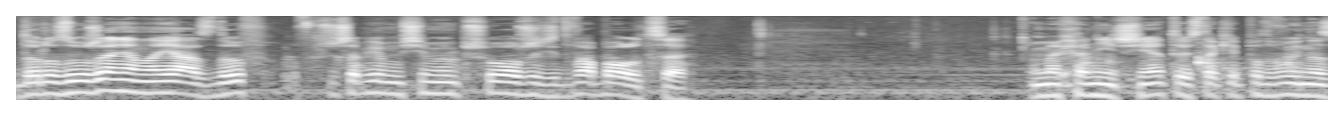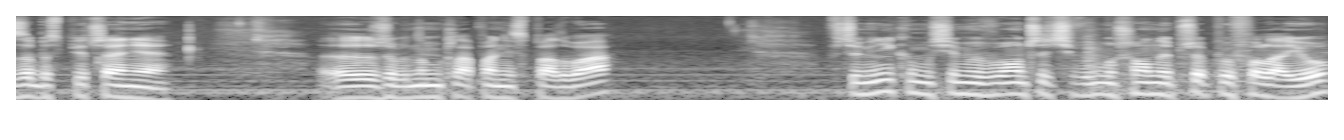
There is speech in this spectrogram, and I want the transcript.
Do rozłożenia najazdów w przyczepie musimy przyłożyć dwa bolce mechanicznie. To jest takie podwójne zabezpieczenie, y, żeby nam klapa nie spadła. W ciągniku musimy wyłączyć wymuszony przepływ oleju.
